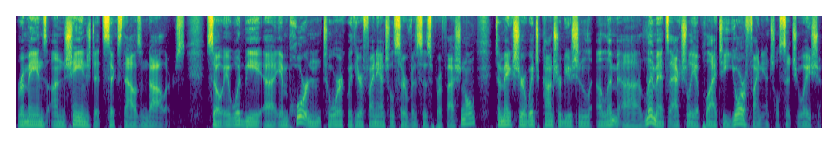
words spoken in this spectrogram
remains unchanged at $6,000. So it would be uh, important to work with your financial services professional to make sure which contribution uh, uh, limits actually apply to your financial situation.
